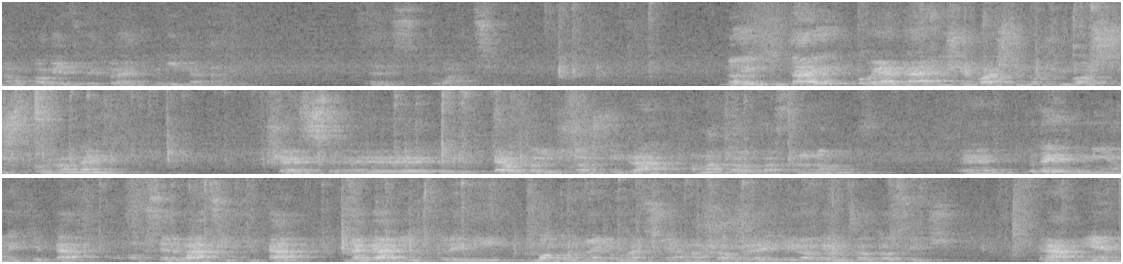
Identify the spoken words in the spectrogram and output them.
naukowiec zwykle unika e, sytuacji. No i tutaj pojawiają się właśnie możliwości stworzone przez e, te okoliczności dla amatorów astronomów. E, Tutaj jest wymienionych kilka obserwacji, kilka zagadnień, którymi mogą zajmować się amatorzy i robią to dosyć sprawnie.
